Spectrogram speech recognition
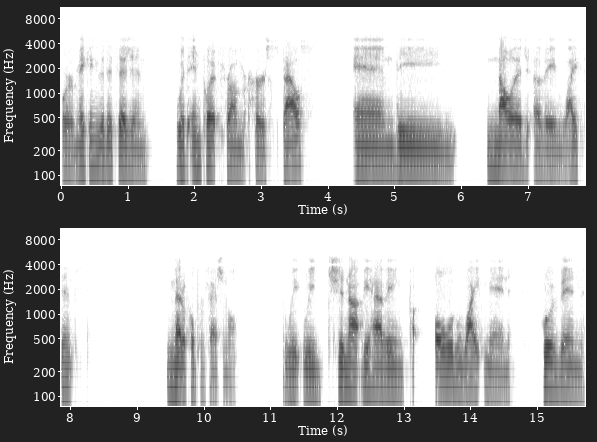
or making the decision with input from her spouse and the knowledge of a licensed medical professional. We we should not be having old white men who have been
